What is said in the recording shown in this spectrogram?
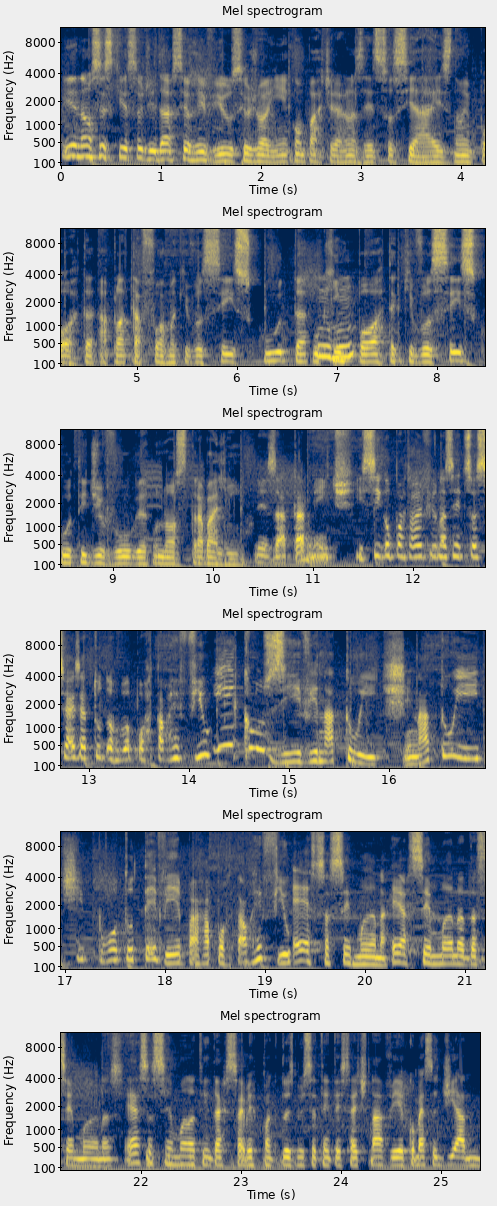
E não se esqueçam de dar seu review, seu joinha e compartilhar nas redes sociais. Não importa a plataforma que você escuta, o que importa é que você escuta e divulga o nosso trabalhinho. Exatamente. E siga o Portal Refil nas redes sociais, é tudo arroba Portal Refil, inclusive na Twitch, na twitch.tv barra Portal Refil. Essa semana é a semana das semanas. Essa semana tem Dark Cyberpunk 2077 na veia, começa dia 9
